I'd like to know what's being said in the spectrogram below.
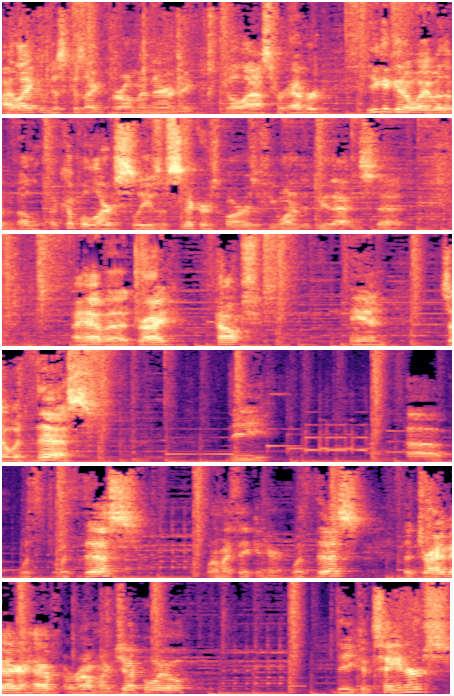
I like them just because I can throw them in there and they, they'll last forever. You could get away with a, a, a couple large sleeves of Snickers bars if you wanted to do that instead. I have a dry pouch and so with this, the uh, with with this, what am I thinking here? With this, the dry bag I have around my Jetboil, the containers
